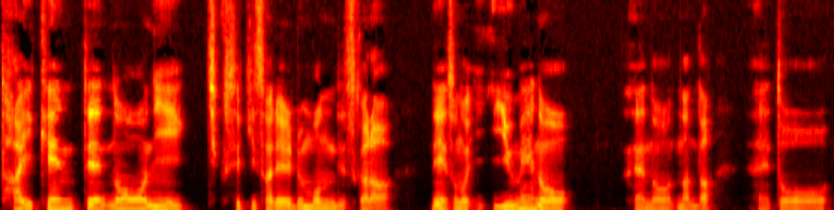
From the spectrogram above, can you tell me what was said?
体験って脳に蓄積されるもんですから、ね、その、い夢の、あの、なんだ、えっ、と、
